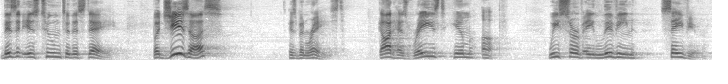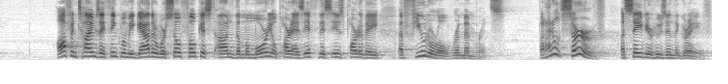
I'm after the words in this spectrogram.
Visit his tomb to this day. But Jesus has been raised. God has raised him up. We serve a living Savior. Oftentimes, I think when we gather, we're so focused on the memorial part as if this is part of a, a funeral remembrance. But I don't serve a Savior who's in the grave.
